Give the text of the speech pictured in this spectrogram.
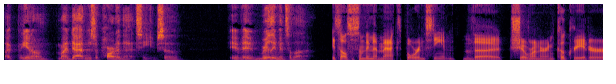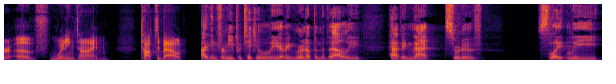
like, you know, my dad was a part of that team. So it, it really meant a lot. It's also something that Max Borenstein, the showrunner and co creator of Winning Time, talked about. I think for me, particularly, having grown up in the Valley, having that sort of slightly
